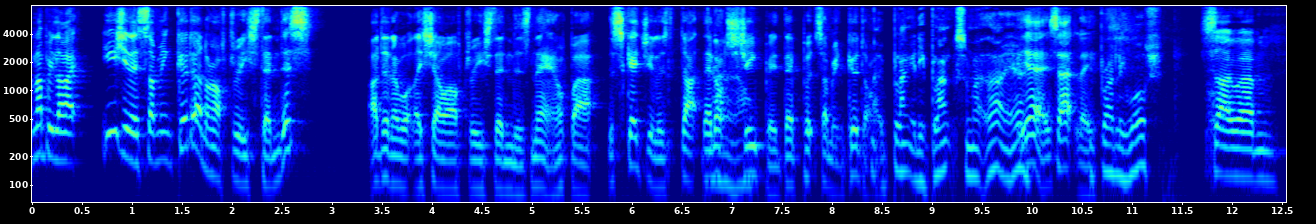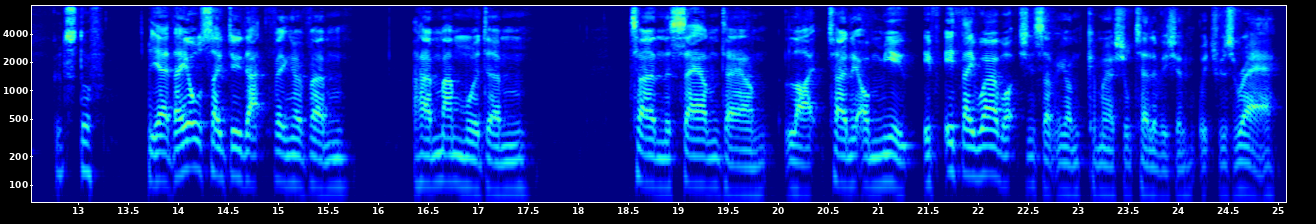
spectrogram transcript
and I'd be like, usually there's something good on after EastEnders. I don't know what they show after EastEnders now, but the schedule schedulers, they're not stupid. They put something good on. Like blankety blank, something like that, yeah. Yeah, exactly. Bradley Walsh. So, um, Good stuff. yeah, they also do that thing of um, her mum would um, turn the sound down, like turn it on mute. If if they were watching something on commercial television, which was rare,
